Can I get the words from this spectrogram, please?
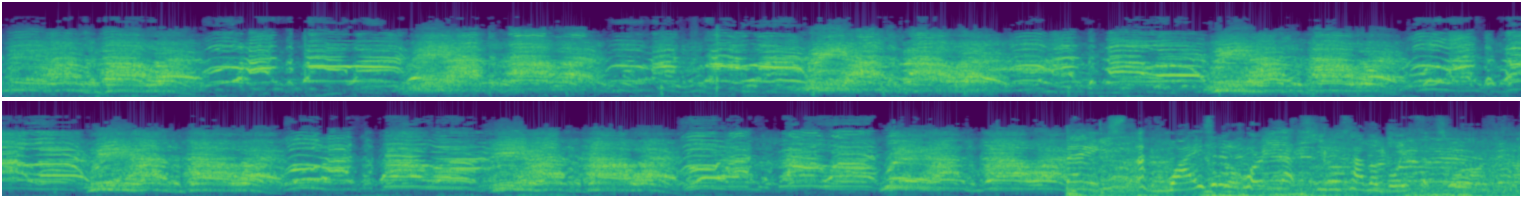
We have the power. Who has the power? We have the power. Who has the power? We have the power. Who has the power? We have the power. Who has the power? We have the power. Who has the power? We have the power. Thanks. Why is it important that students have a voice at school?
